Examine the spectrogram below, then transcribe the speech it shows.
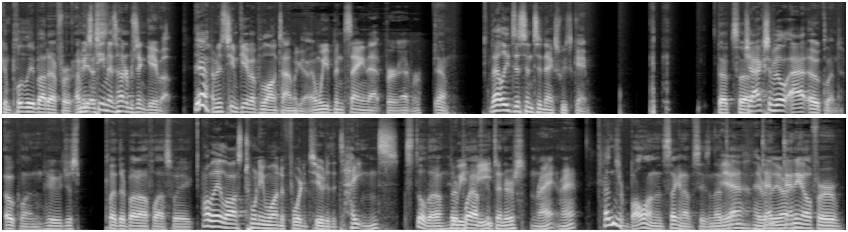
completely about effort. I mean, this team has 100% gave up. Yeah. I mean, this team gave up a long time ago, and we've been saying that forever. Yeah. That leads us into next week's game. that's uh, Jacksonville at Oakland. Oakland, who just played their butt off last week. Oh, they lost 21 to 42 to the Titans. Still, though, they're playoff beat. contenders. Right, right. Titans are balling in the second half of the season, though. Yeah, they really are. Tannehill for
